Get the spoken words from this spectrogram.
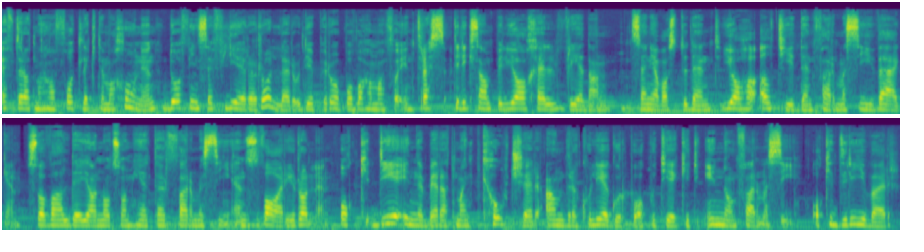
efter att man har fått legitimationen, då finns det flera roller och det beror på vad har man för intresse. Till exempel jag själv redan sen jag var student, jag har alltid den farmacivägen. Så valde jag något som heter farmaciansvarig-rollen. Och det innebär att man coachar andra kollegor på apoteket inom farmaci och driver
